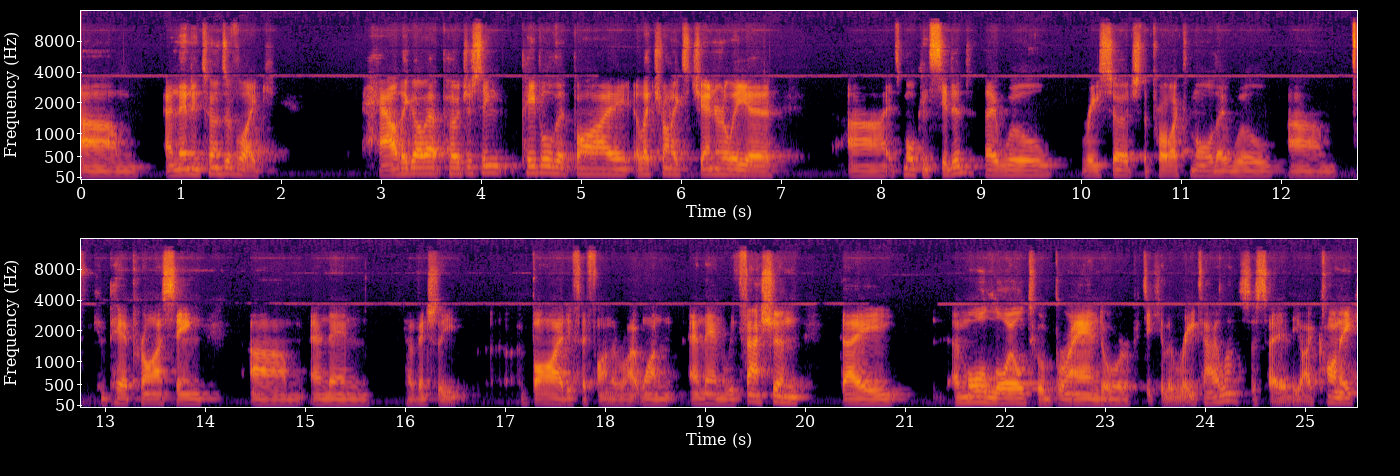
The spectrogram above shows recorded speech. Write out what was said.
um, and then in terms of like how they go about purchasing. People that buy electronics generally are uh, it's more considered. They will research the product more. They will um, compare pricing, um, and then eventually buy it if they find the right one. And then with fashion, they are more loyal to a brand or a particular retailer. So, say the Iconic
